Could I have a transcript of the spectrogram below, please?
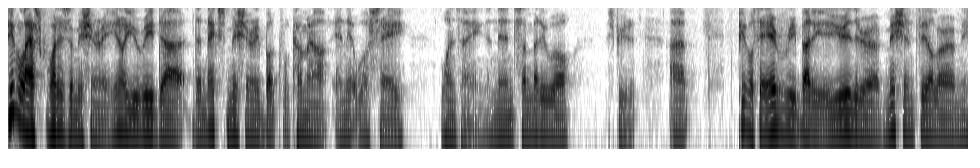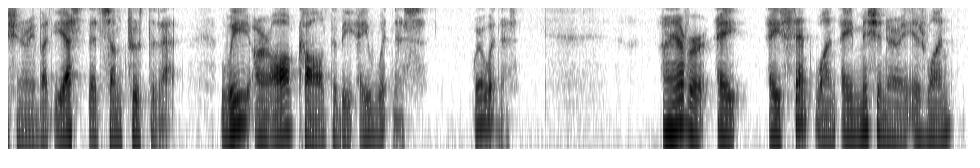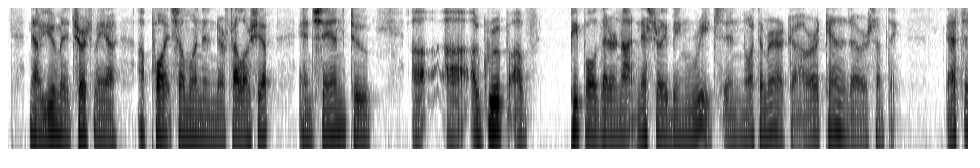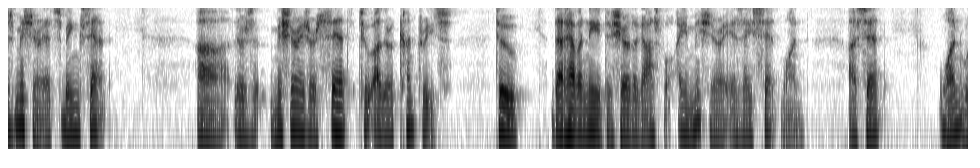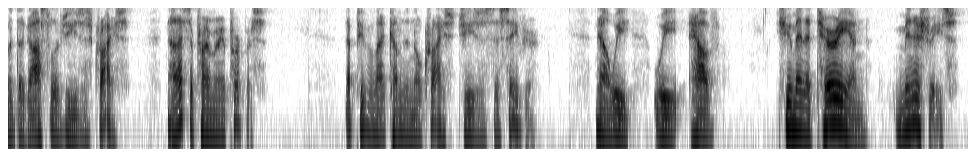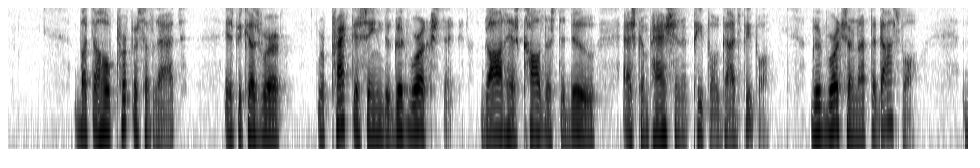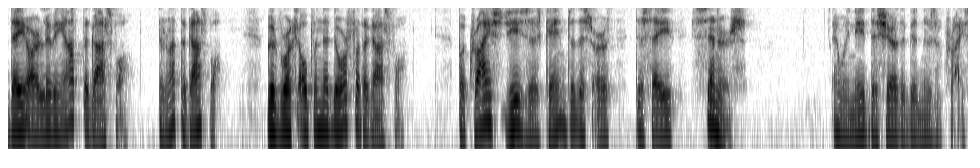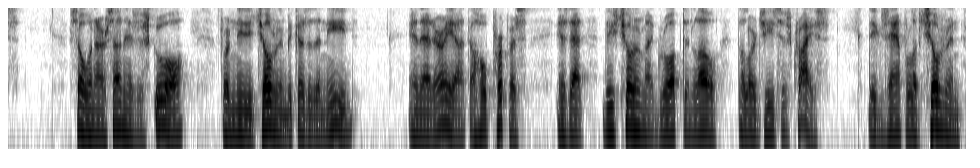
people ask, what is a missionary? You know, you read uh, the next missionary book will come out and it will say one thing, and then somebody will dispute it. Uh, people say everybody, you're either a mission field or a missionary, but yes, there's some truth to that. We are all called to be a witness. We're a witness. However, a, a sent one, a missionary is one now, you may, church may uh, appoint someone in their fellowship and send to uh, uh, a group of people that are not necessarily being reached in North America or Canada or something. That's a missionary. That's being sent. Uh, there's missionaries are sent to other countries to that have a need to share the gospel. A missionary is a sent one, a sent one with the gospel of Jesus Christ. Now, that's the primary purpose that people might come to know Christ, Jesus as Savior. Now, we, we have humanitarian ministries, but the whole purpose of that is because we're, we're practicing the good works that God has called us to do as compassionate people, God's people. Good works are not the gospel they are living out the gospel. They're not the gospel. Good works open the door for the gospel. But Christ Jesus came to this earth to save sinners. And we need to share the good news of Christ. So when our son has a school for needy children because of the need in that area, the whole purpose is that these children might grow up to know the Lord Jesus Christ. The example of children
